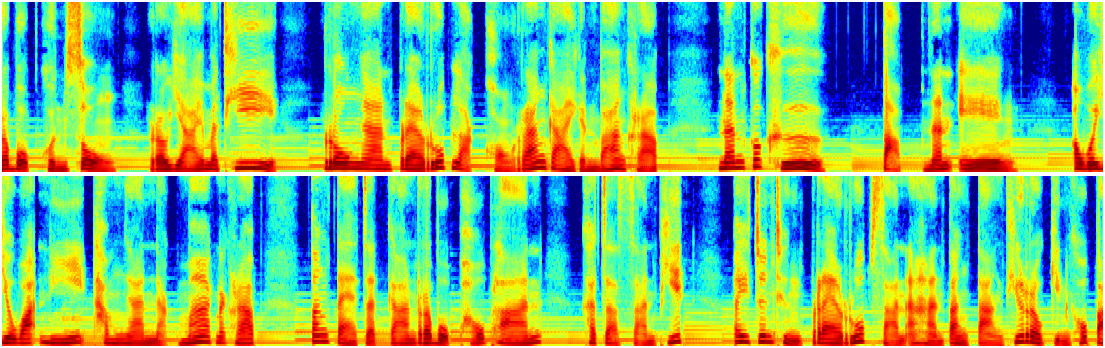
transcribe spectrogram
ระบบขนส่ง เราย้ายมาที่ โรงงานแปรรูปหลักของร่างกายกันบ้างครับ นั่นก็คือ ตับนั่นเอง อวัยวะนี้ทำงานหนักมากนะครับ ตั้งแต่จัดการระบบเผาผลาญขจัดสารพิษ ไปจนถึงแปรรูปสารอาหารต่างๆ ที่เรากินเข้าไป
